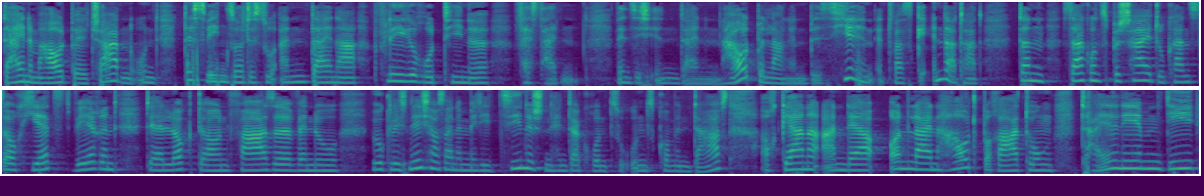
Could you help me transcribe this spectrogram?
deinem Hautbild schaden. Und deswegen solltest du an deiner Pflegeroutine festhalten. Wenn sich in deinen Hautbelangen bis hierhin etwas geändert hat, dann sag uns Bescheid. Du kannst auch jetzt während der Lockdown-Phase, wenn du wirklich nicht aus einem medizinischen Hintergrund zu uns kommen darfst, auch gerne an der Online-Hautberatung teilnehmen, die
